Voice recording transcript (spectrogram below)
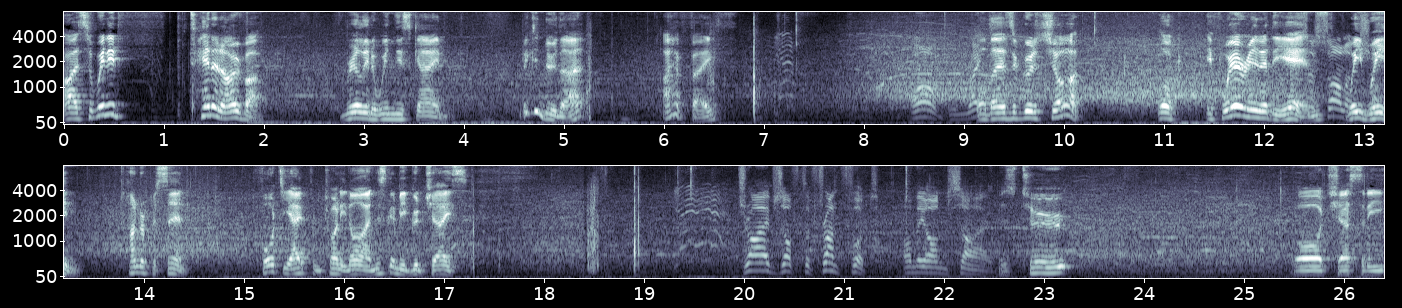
Alright, so we need 10 and over, really, to win this game. We can do that. I have faith. Oh, great. Well, there's a good shot. Look, if we're in at the end, we shot. win. 100%. 48 from 29. This is going to be a good chase. Drives off the front foot on the onside. There's two. Oh, Chastity.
